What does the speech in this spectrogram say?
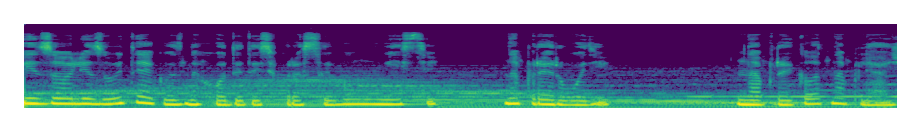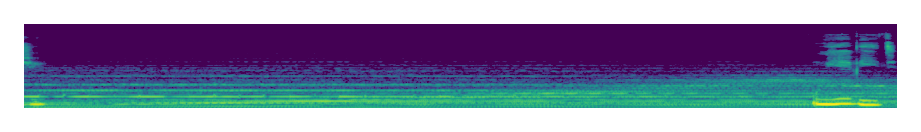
Візуалізуйте, як ви знаходитесь в красивому місці на природі, наприклад, на пляжі. Уявіть,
